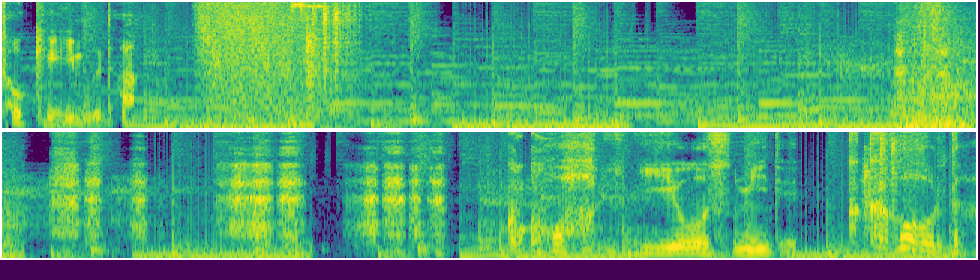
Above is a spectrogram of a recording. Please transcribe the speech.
トゲームだここは様子見で。ゴールだ。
